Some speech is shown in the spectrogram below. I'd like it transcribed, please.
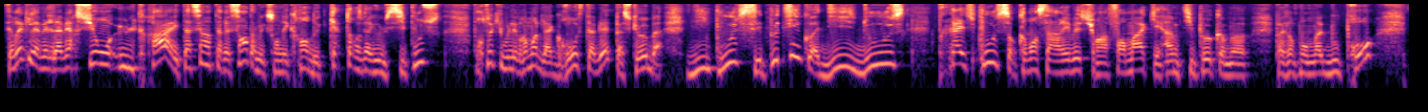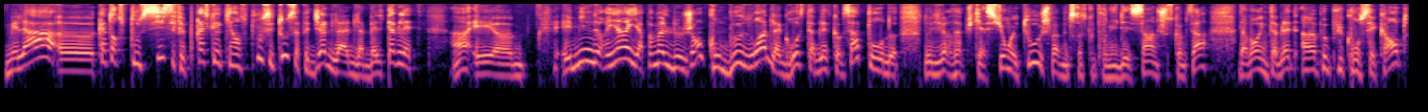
C'est vrai que la, version Ultra est assez intéressante avec son écran de 14,6 pouces. Pour ceux qui voulaient vraiment de la grosse tablette, parce que bah, 10 pouces, c'est petit, quoi. 10, 12, 13 pouces, on commence à arriver sur un format qui est un petit peu comme, euh, par exemple, mon MacBook Pro. Mais là, 14 euh, pouces 6, ça fait presque 15 pouces et tout, ça fait déjà de la, de la belle tablette. Hein. Et, euh, et, mine de rien, il y a pas mal de gens qui ont besoin de la grosse tablette comme ça pour de, diverses applications et tout. Je sais pas, ne serait-ce que pour du dessin, des choses comme ça d'avoir une tablette un peu plus conséquente,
